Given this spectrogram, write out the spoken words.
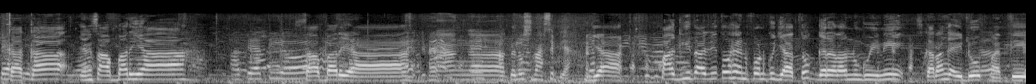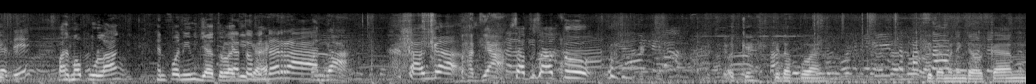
Kakak yang sabar ya. Hati-hati yo. Sabar ya. HP lu senasib ya. Ya, pagi tadi tuh handphoneku jatuh gara-gara nunggu ini. Sekarang nggak hidup, mati. Pas mau pulang, handphone ini jatuh lagi Jatuh kan? beneran. Kagak. Bahagia. Satu-satu. Oke, kita pulang. Kita meninggalkan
